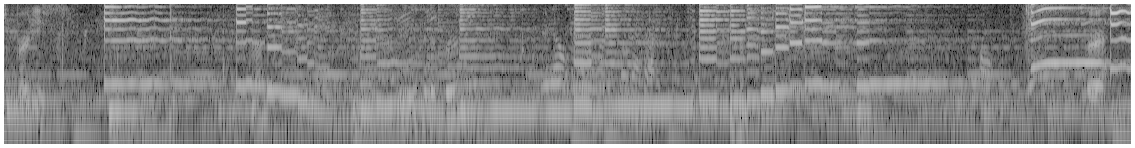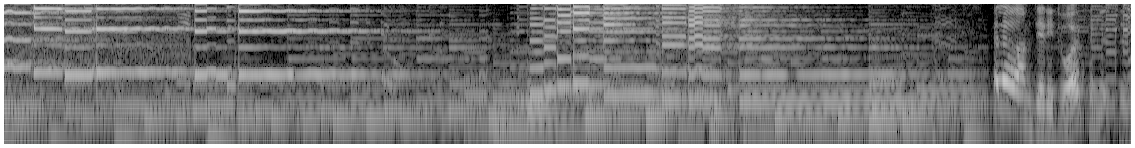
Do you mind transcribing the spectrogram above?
those birdies. Hello, I'm Danny Dwarf, and this is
